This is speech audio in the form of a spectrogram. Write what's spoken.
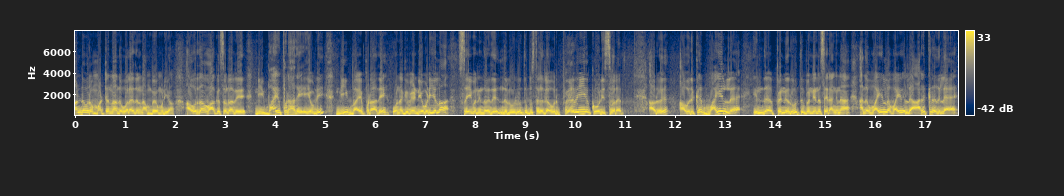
ஆண்டவரை மட்டும்தான் அந்த உலகத்தில் நம்பவே முடியும். அவர் தான் வாக்கு சொல்றாரு நீ பயப்படாதே. எப்படி? நீ பயப்படாதே. உனக்கு வேண்டியபடியெல்லாம் செய்வன். இந்த இது இந்த லூ- ரூத்து புஸ்தகத்தில் ஒரு பெரிய கோடீஸ்வரர். அவரு அவருக்கு வயல்ல இந்த பெண்ணு ரூத்து பெண் என்ன செய்யறாங்கன்னா அந்த வயல்ல வயல்ல அறுக்கிறதுல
